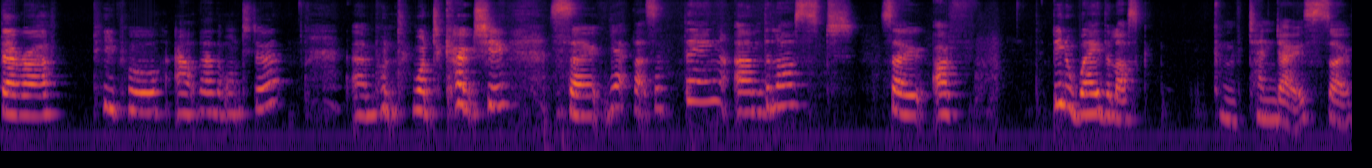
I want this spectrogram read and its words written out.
there are people out there that want to do it, um, want to, want to coach you. So yeah, that's a thing. Um, the last, so I've been away the last kind of ten days, so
